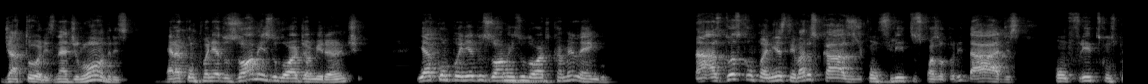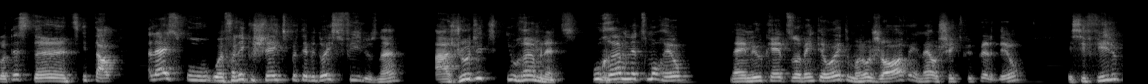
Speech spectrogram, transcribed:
de atores, né, de Londres, era a Companhia dos Homens do Lord Almirante e a Companhia dos Homens do Lord Camelengo. Tá? As duas companhias têm vários casos de conflitos com as autoridades, conflitos com os protestantes e tal. Aliás, o, eu falei que o Shakespeare teve dois filhos, né? A Judith e o Hamlet. O Hamlet morreu né, em 1598, morreu jovem, né? O Shakespeare perdeu esse filho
